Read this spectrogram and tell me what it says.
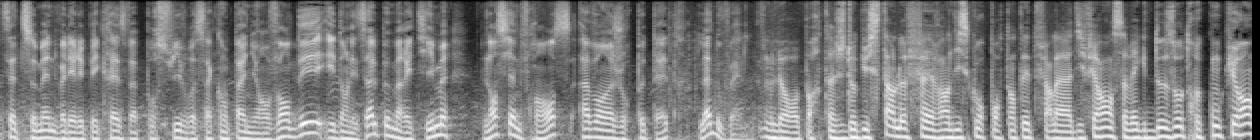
cette semaine, Valérie Pécresse va poursuivre sa campagne en Vendée et dans les Alpes-Maritimes. L'ancienne France, avant un jour peut-être, la nouvelle. Le reportage d'Augustin Lefebvre, un discours pour tenter de faire la différence avec deux autres concurrents,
